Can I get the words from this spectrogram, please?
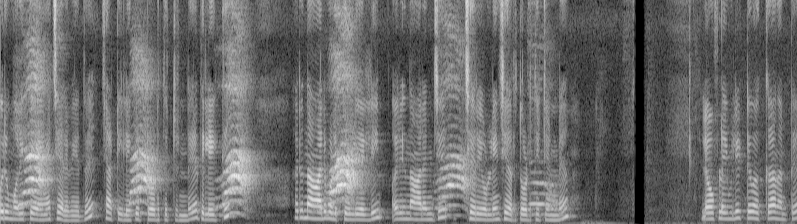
ഒരു മുറി തേങ്ങ ചിരവിയത് ചട്ടിയിലേക്ക് ഇട്ട് കൊടുത്തിട്ടുണ്ട്. അതിലേക്ക് ഒരു നാല് വെളുത്തുള്ളി അല്ലിയും ഒരു നാലഞ്ച് ചെറിയ ഉള്ളിയും ചേർത്ത് കൊടുത്തിട്ടുണ്ട്. ലോ ഫ്ലെയിമിൽ ഇട്ട് വെക്കുക. എന്നിട്ട്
